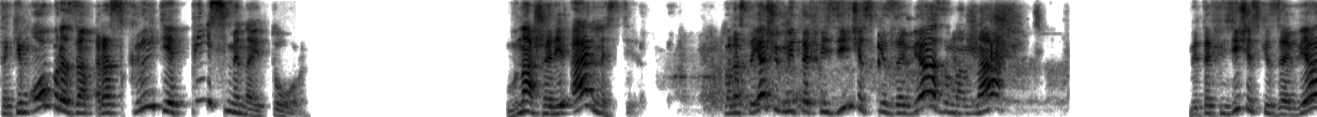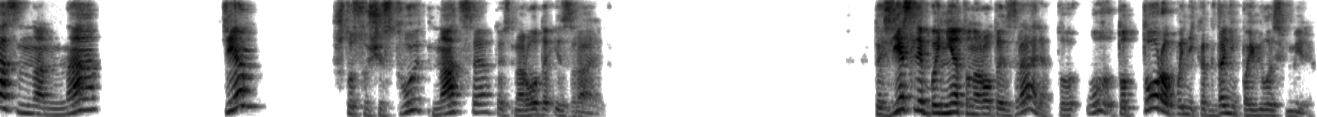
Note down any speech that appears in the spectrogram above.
Таким образом, раскрытие письменной Торы в нашей реальности по-настоящему метафизически завязана на метафизически завязана на тем, что существует нация, то есть народа Израиля. То есть, если бы нету народа Израиля, то, то Тора бы никогда не появилась в мире.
